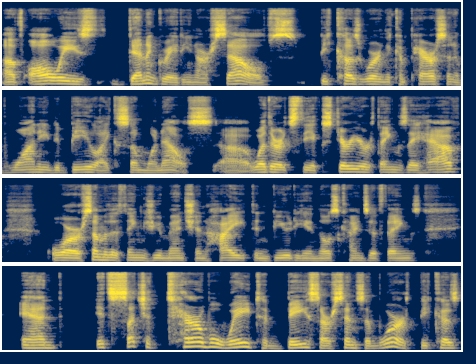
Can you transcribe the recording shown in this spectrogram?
of always denigrating ourselves because we're in the comparison of wanting to be like someone else, uh, whether it's the exterior things they have or some of the things you mentioned, height and beauty and those kinds of things. And it's such a terrible way to base our sense of worth because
